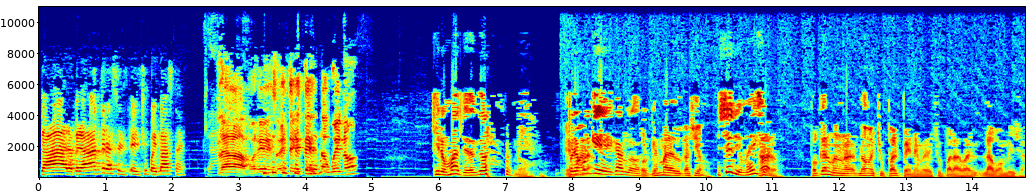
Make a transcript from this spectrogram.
Claro, pero antes eras el, el chupa y pase. Claro. Claro, por eso. Este, este está bueno. ¿Quiere un mate, doctor? No. ¿Pero mala- por qué, Carlos? Porque es mala educación. ¿En serio me dice? Claro. ¿Por qué no me, no me chupa el pene en vez de chupar la, la bombilla?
